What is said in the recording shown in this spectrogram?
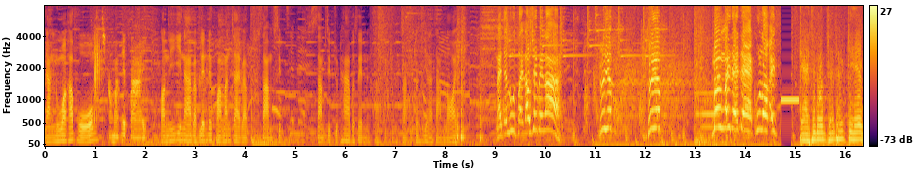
อย่างนัวครับผมเอามาให้ตาย ตอนนี้ยีนาแบบเล่นด้วยความมั่นใจแบบ 30 30.5เปอร์เซ็นต์สามสิบสามสิบก็ที่ละสามร้อยนายจะรูดใส่เราใช่ไหมล่ะเฮ้ยบเฮ้ยบมึงไม่ได้แดกกูหรอกไอ้แกจะโดนฉันทั้งเกม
